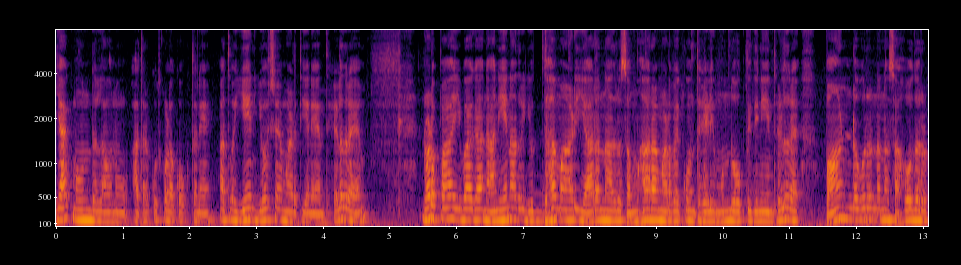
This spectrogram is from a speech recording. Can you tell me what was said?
ಯಾಕೆ ಮೌನದಲ್ಲಿ ಅವನು ಆ ಥರ ಕೂತ್ಕೊಳ್ಳೋಕೆ ಹೋಗ್ತಾನೆ? ಅಥವಾ ಏನು ಯೋಚನೆ ಮಾಡ್ತೀಯನೆ ಅಂತ ಹೇಳಿದ್ರೆ ನೋಡಪ್ಪ, ಇವಾಗ ನಾನೇನಾದರೂ ಯುದ್ಧ ಮಾಡಿ ಯಾರನ್ನಾದರೂ ಸಂಹಾರ ಮಾಡಬೇಕು ಅಂತ ಹೇಳಿ ಮುಂದೆ ಹೋಗ್ತಿದ್ದೀನಿ ಅಂತ ಹೇಳಿದ್ರೆ ಪಾಂಡವರು ನನ್ನ ಸಹೋದರರು.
